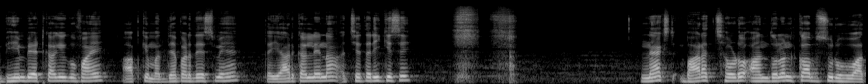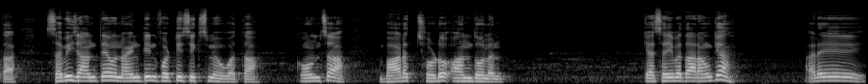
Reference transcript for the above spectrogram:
भीम बेटका की गुफाएँ आपके मध्य प्रदेश में है, तैयार कर लेना अच्छे तरीके से। नेक्स्ट भारत छोड़ो आंदोलन कब शुरू हुआ था? सभी जानते हो 1946 में हुआ था। कौन सा? भारत छोड़ो आंदोलन। क्या सही बता रहा हूँ क्या? अरे,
